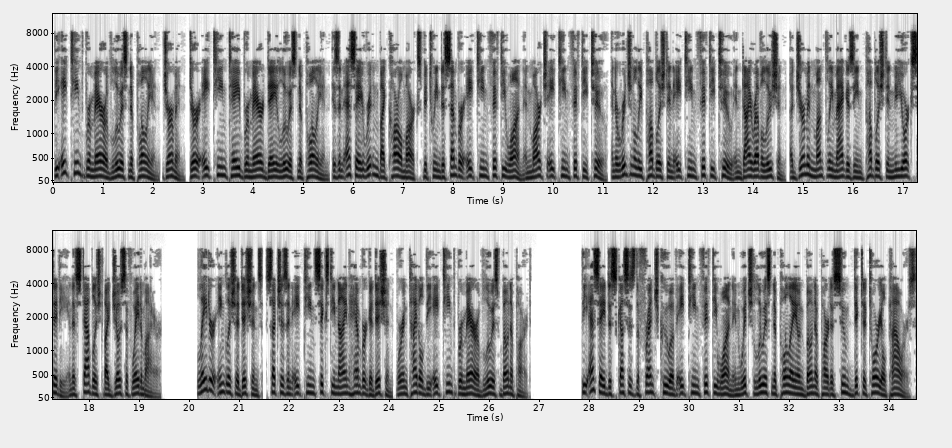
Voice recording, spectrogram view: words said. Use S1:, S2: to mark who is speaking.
S1: The 18th Brumaire of Louis Napoleon German, Der 18te Brumaire de Louis Napoleon is an essay written by Karl Marx between December 1851 and March 1852, and originally published in 1852 in Die Revolution, a German monthly magazine published in New York City and established by Joseph Weydemeyer. Later English editions, such as an 1869 Hamburg edition, were entitled The 18th Brumaire of Louis Bonaparte. The essay discusses the French coup of 1851 in which Louis Napoléon Bonaparte assumed dictatorial powers.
